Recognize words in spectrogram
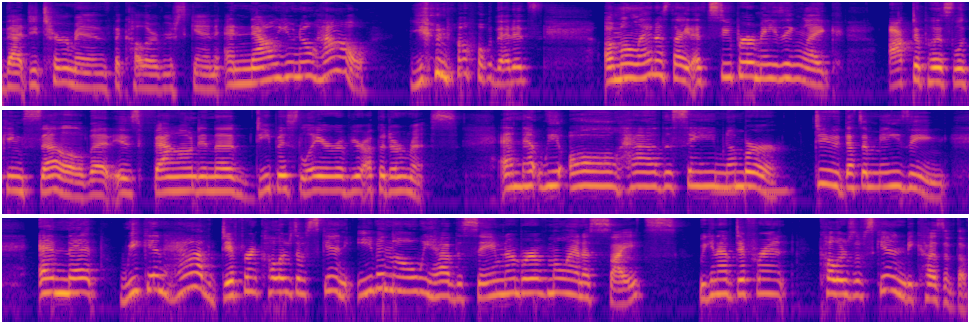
that determines the color of your skin. And now you know how. You know that it's a melanocyte, a super amazing, like octopus looking cell that is found in the deepest layer of your epidermis. And that we all have the same number. Mm. Dude, that's amazing. And that we can have different colors of skin, even though we have the same number of melanocytes, we can have different colors of skin because of the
